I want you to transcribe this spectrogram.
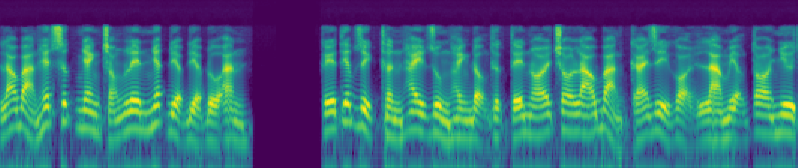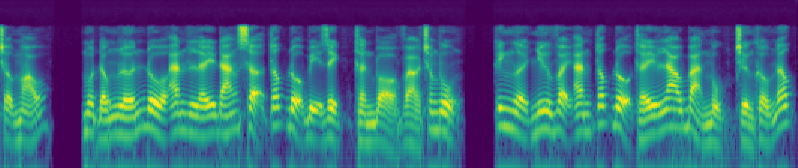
lão bản hết sức nhanh chóng lên nhất điệp điệp đồ ăn. Kế tiếp dịch thần hay dùng hành động thực tế nói cho lão bản cái gì gọi là miệng to như chậu máu, một đống lớn đồ ăn lấy đáng sợ tốc độ bị dịch thần bỏ vào trong bụng, kinh người như vậy ăn tốc độ thấy lao bản mục trường khẩu nốc,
